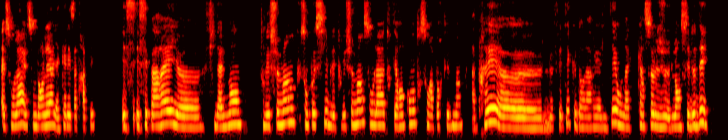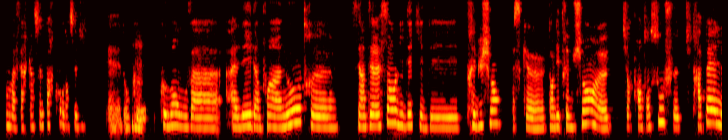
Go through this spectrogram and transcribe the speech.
elles sont là, elles sont dans l'air, il y a qu'à les attraper. Et c'est pareil finalement tous les chemins sont possibles et tous les chemins sont là, toutes les rencontres sont à portée de main. Après, euh, le fait est que dans la réalité, on n'a qu'un seul jeu, lancer de dés. On va faire qu'un seul parcours dans cette vie. Et donc, Mm. euh, comment on va aller d'un point à un autre euh, C'est intéressant l'idée qu'il y ait des trébuchements, parce que dans les trébuchements, tu reprends ton souffle, tu te rappelles,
